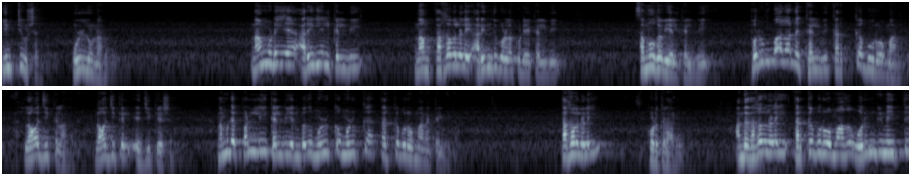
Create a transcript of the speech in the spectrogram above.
இன்ட்யூஷன் உள்ளுணர்வு. நம்முடைய அறிவியல் கல்வி நாம் தகவல்களை அறிந்து கொள்ளக்கூடிய கல்வி சமூகவியல் கல்வி பெரும்பாலான கல்வி தர்க்கபூர்வமானது லாஜிக்கலானது லாஜிக்கல் எஜுகேஷன் நம்முடைய பள்ளி கல்வி என்பது முழுக்க முழுக்க தர்க்கபூர்வமான கல்வி தான் தகவல்களை கொடுக்கிறார்கள். அந்த தகவல்களை தர்க்கபூர்வமாக ஒருங்கிணைத்து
